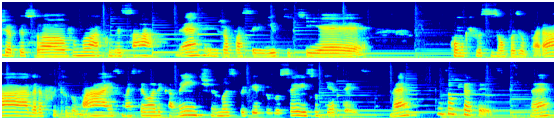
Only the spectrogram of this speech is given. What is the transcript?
dia, pessoal. Vamos lá começar, né? Eu já passei aí o que, que é, como que vocês vão fazer o parágrafo e tudo mais, mas teoricamente eu não expliquei para vocês o que é tese, né? Então, o que é tese? Né?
